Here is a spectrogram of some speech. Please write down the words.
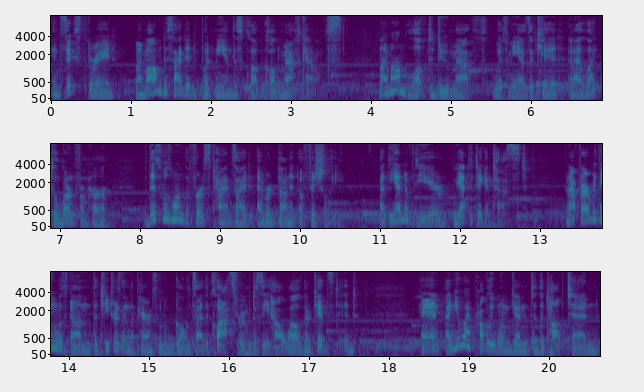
In sixth grade, my mom decided to put me in this club called MATHCOUNTS. My mom loved to do math with me as a kid, and I liked to learn from her, but this was one of the first times I had ever done it officially. At the end of the year, we had to take a test. And after everything was done, the teachers and the parents would go inside the classroom to see how well their kids did. And I knew I probably wouldn't get into the top 10,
